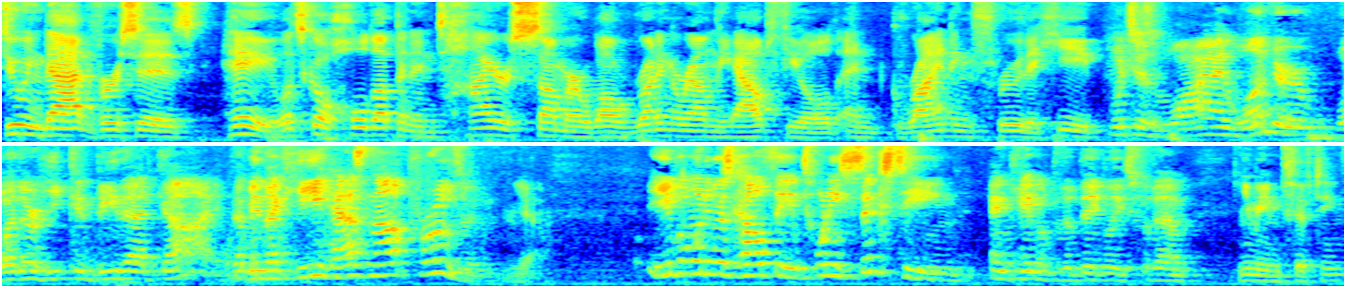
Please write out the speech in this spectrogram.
doing that versus hey, let's go hold up an entire summer while running around the outfield and grinding through the heat. Which is why I wonder whether he can be that guy. I mean, like he has not proven, Yeah. even when he was healthy in 2016 and came up to the big leagues for them. You mean 15?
